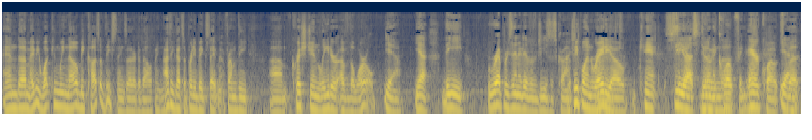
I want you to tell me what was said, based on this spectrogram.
And uh, maybe what can we know because of these things that are developing? I think that's a pretty big statement from the um, Christian leader of the world. Yeah, yeah. The representative of Jesus Christ. The people in radio can't see, See us, us doing the quote fingers. air quotes, Yeah, but,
